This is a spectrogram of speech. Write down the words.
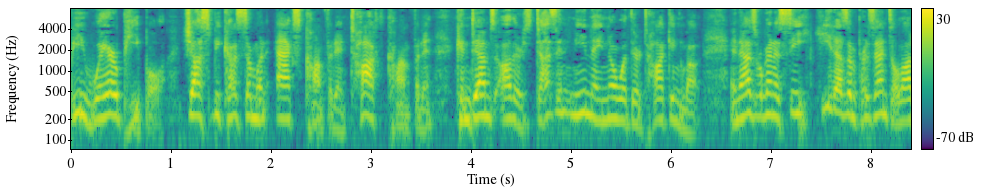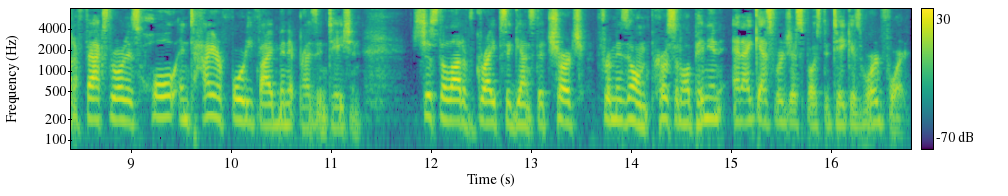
Beware people. Just because someone acts confident, talks confident, condemns others, doesn't mean they know what they're talking about. And as we're going to see, he doesn't present a lot of facts throughout his whole entire 45 minute presentation. It's just a lot of gripes against the church from his own personal opinion, and I guess we're just supposed to take his word for it.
